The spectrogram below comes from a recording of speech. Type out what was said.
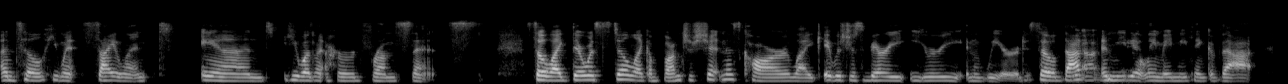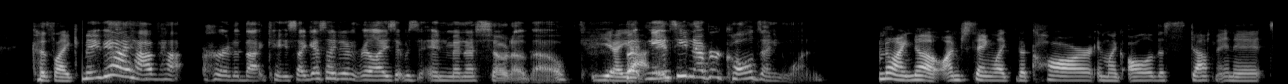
until he went silent and he wasn't heard from since. So like there was still like a bunch of shit in his car. Like it was just very eerie and weird. So that Yeah. immediately made me think of that. Cause like Maybe I have ha- heard of that case. I guess I didn't realize it was in Minnesota though. yeah, yeah. but it's- Nancy never called anyone. No, I know. I'm just saying like the car and like all of the stuff in it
